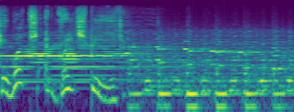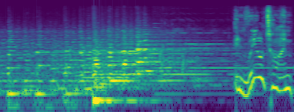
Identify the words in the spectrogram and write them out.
she works at great speed. In real time,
